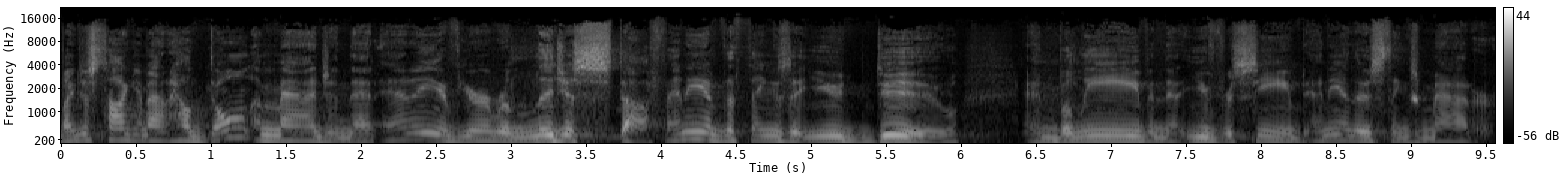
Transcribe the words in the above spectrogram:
by just talking about how don't imagine that any of your religious stuff, any of the things that you do, and believe and that you've received, any of those things matter.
